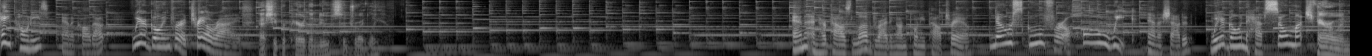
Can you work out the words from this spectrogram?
Hey, ponies, Anna called out. We're going for a trail ride. as she prepared the noose adroitly. Anna and her pals loved riding on Pony Pal Trail. No school for a whole week, Anna shouted. We're going to have so much Heroin.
